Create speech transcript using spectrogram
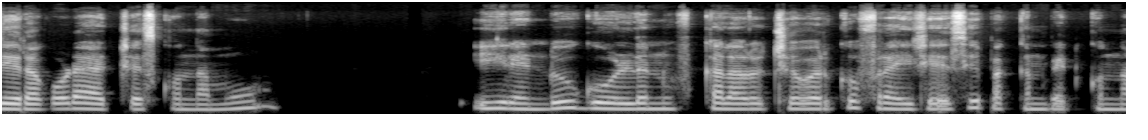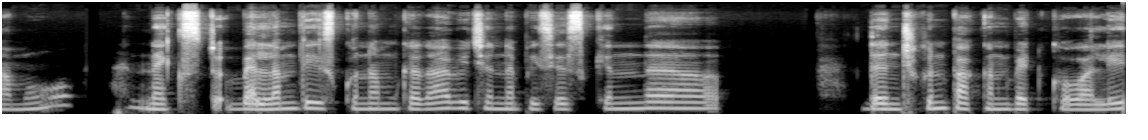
జీరా కూడా యాడ్ చేసుకుందాము. ఈ 2 గోల్డెన్ కలర్ వచ్చే వరకు ఫ్రై చేసి పక్కన పెట్టుకుందాము. నెక్స్ట్ బెల్లం తీసుకున్నాం కదా! అవి చిన్న పీసెస్ కింద దంచుకొని పక్కన పెట్టుకోవాలి.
